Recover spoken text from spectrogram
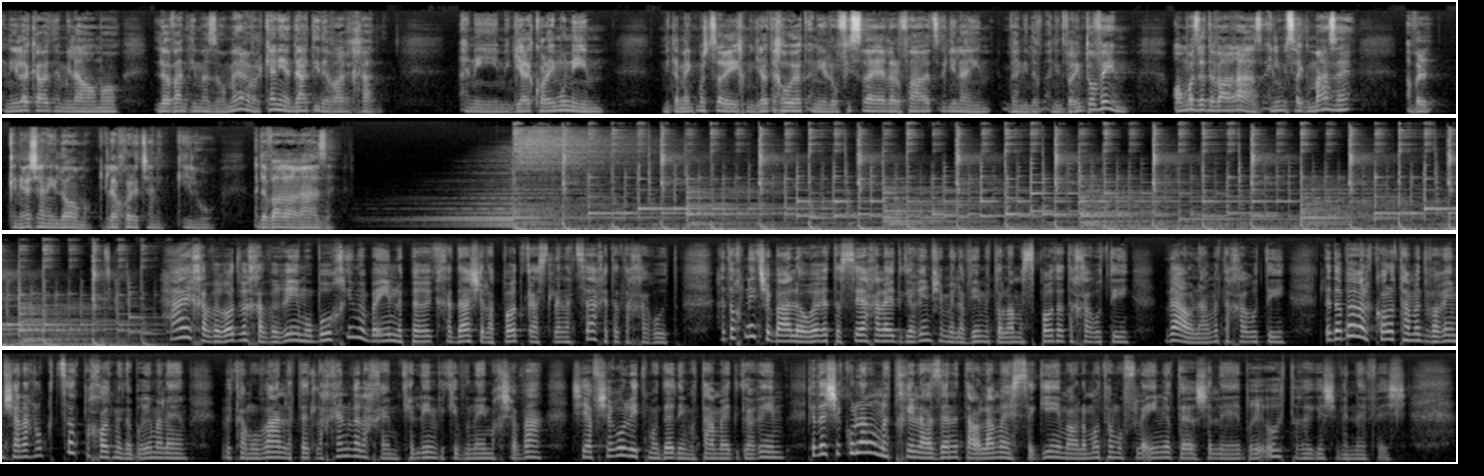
אני לא הכרתי את המילה הומו, לא הבנתי מה זה אומר, אבל כן ידעתי דבר אחד. אני מגיע לכל האימונים, מתאמן כמו שצריך, מגיע לתחרויות, אני אלוף ישראל, אלוף הארץ לגילאים, ואני דברים טובים. הומו זה דבר רע, אז אין לי מושג מה זה, אבל כנראה שאני לא הומו, כי לא יכול להיות שאני, כאילו, הדבר הרע הזה. חברות וחברים, וברוכים הבאים לפרק חדש של הפודקאסט לנצח את התחרות. התוכנית שבאה לעורר את השיח על האתגרים שמלווים את עולם הספורט התחרותי והעולם התחרותי, לדבר על כל אותם הדברים שאנחנו קצת פחות מדברים עליהם, וכמובן לתת לכן ולכם כלים וכיווני מחשבה שיאפשרו להתמודד עם אותם האתגרים, כדי שכולנו נתחיל לאזן את העולם ההישגים, העולמות המופלאים יותר של אה, בריאות, רגש ונפש.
